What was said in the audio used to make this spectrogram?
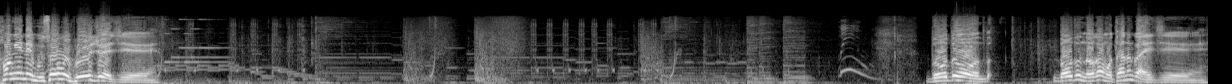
성인의 무서움을 보여줘야지. 너도 너, 너도 너가 못하는 거 알지?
